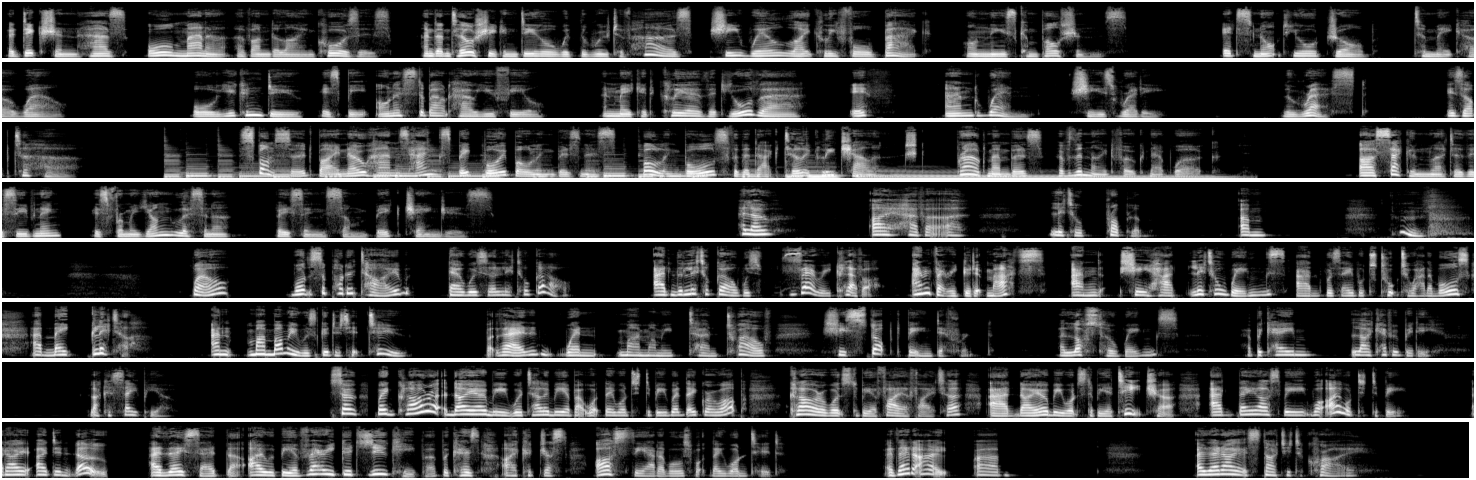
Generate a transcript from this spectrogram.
Addiction has all manner of underlying causes, and until she can deal with the root of hers, she will likely fall back on these compulsions. It's not your job to make her well. All you can do is be honest about how you feel and make it clear that you're there if and when she's ready. The rest is up to her. Sponsored by No Hands Hank's Big Boy Bowling Business, bowling balls for the dactylically challenged, proud members of the Night Folk Network. Our second letter this evening is from a young listener facing some big changes. Hello. I have a, a little problem. Um, hmm. Well, once upon a time, there was a little girl. And the little girl was very clever and very good at maths. And she had little wings and was able to talk to animals and make glitter. And my mummy was good at it too. But then, when my mummy turned 12, she stopped being different and lost her wings and became like everybody, like a sapio. So when Clara and Naomi were telling me about what they wanted to be when they grow up, Clara wants to be a firefighter and Naomi wants to be a teacher, and they asked me what I wanted to be. And I, I didn't know. And they said that I would be a very good zookeeper because I could just ask the animals what they wanted. And then I, um, and then I started to cry.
